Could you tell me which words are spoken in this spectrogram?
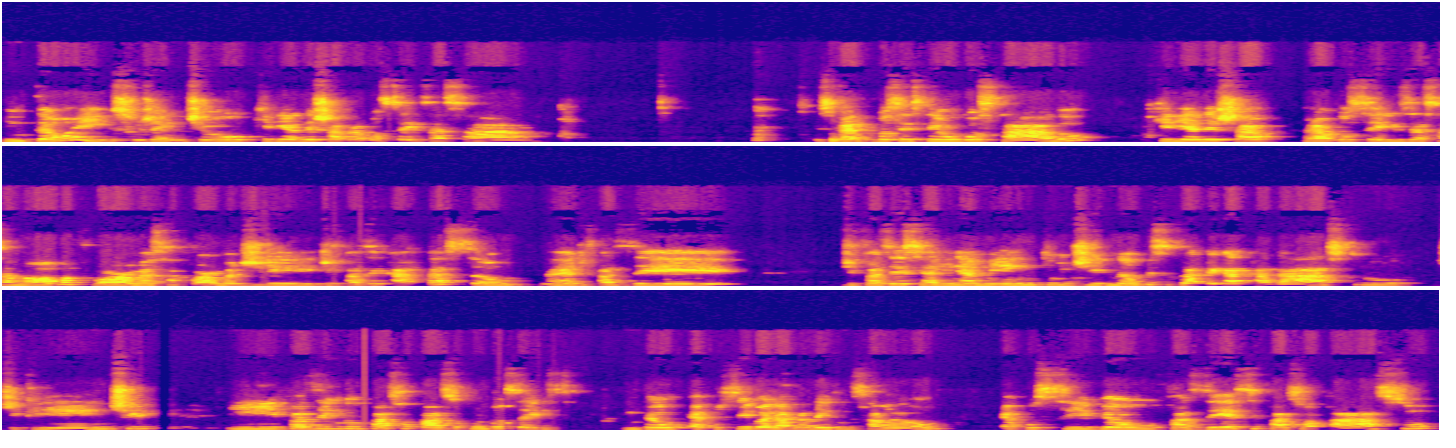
Então é isso, gente. Eu queria deixar para vocês essa. Espero que vocês tenham gostado. Queria deixar para vocês essa nova forma, essa forma de, de fazer captação, né? De fazer de fazer esse alinhamento, de não precisar pegar cadastro de cliente e fazendo um passo a passo com vocês. Então, é possível olhar para dentro do salão, é possível fazer esse passo a passo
